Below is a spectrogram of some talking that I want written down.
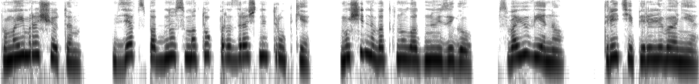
По моим расчетам, взяв с подноса моток прозрачной трубки, мужчина воткнул одну из игл в свою вену. Третье переливание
